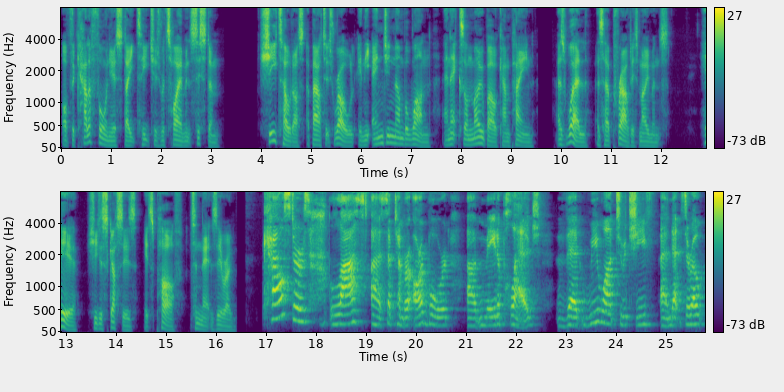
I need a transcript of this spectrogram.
of the California State Teachers Retirement System. She told us about its role in the Engine Number One and ExxonMobil campaign, as well as her proudest moments. Here, she discusses its path to net zero. CalSTRS last uh, September, our board uh, made a pledge that we want to achieve a net zero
